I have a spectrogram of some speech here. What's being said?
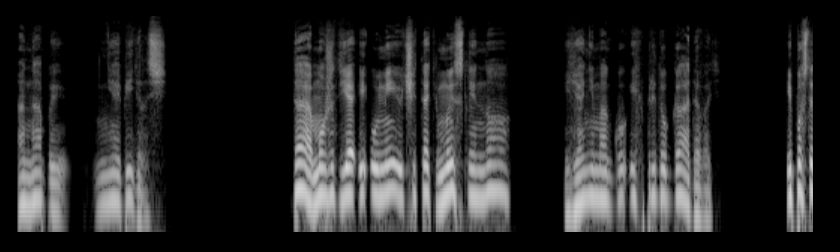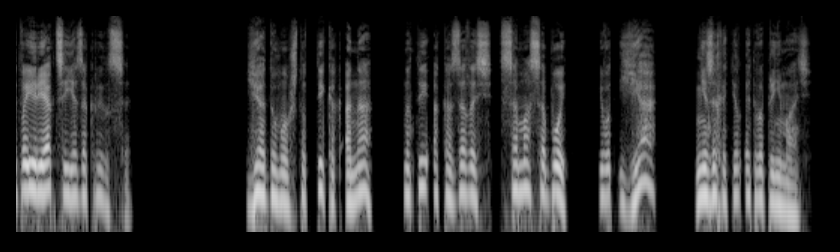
она бы не обиделась. Да, может, я и умею читать мысли, но я не могу их предугадывать. И после твоей реакции я закрылся. Я думал, что ты как она, но ты оказалась сама собой, и вот я не захотел этого принимать.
